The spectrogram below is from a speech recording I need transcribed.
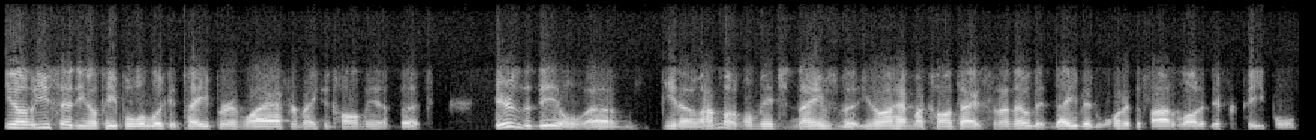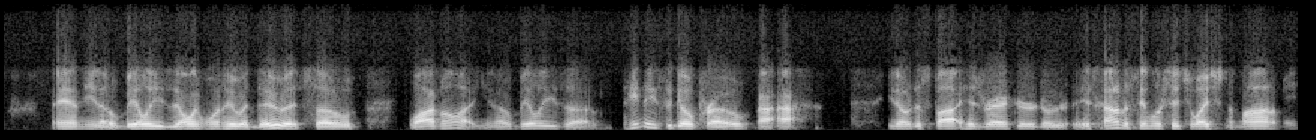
you know you said you know people will look at paper and laugh or make a comment, but here's the deal. Um, you know I'm not going to mention names, but you know I have my contacts, and I know that David wanted to fight a lot of different people, and you know Billy's the only one who would do it, so why not? You know Billy's a he needs to go pro. I, I, you know, despite his record, or it's kind of a similar situation to mine. I mean,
